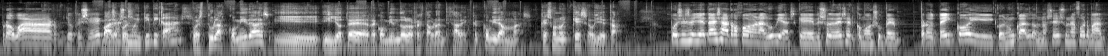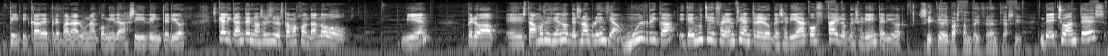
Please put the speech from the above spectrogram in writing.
probar, yo qué sé, Vale, cosas pues- muy típicas. Pues tú las comidas y, y yo te recomiendo los restaurantes. ¿Sabes? ¿Qué comidas más? ¿Qué, son, qué es olleta? Pues eso olleta es arroz con alubias, que eso debe ser como súper proteico y con un caldo, no sé, es una forma típica de preparar una comida así de interior. Es que Alicante, no sé si lo estamos contando bien, pero ah, eh, estábamos diciendo que es una provincia muy rica y que hay mucha diferencia entre lo que sería costa y lo que sería interior. Sí que hay bastante diferencia, sí. De hecho, antes,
